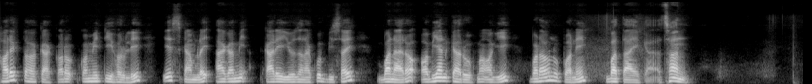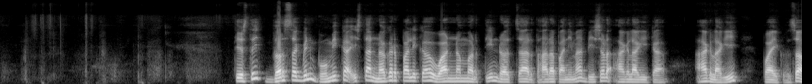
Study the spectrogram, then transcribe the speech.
हरेक तहका कर कमिटीहरूले यस कामलाई आगामी कार्ययोजनाको विषय बनाएर अभियानका रूपमा अघि बढाउनु पर्ने बताएका छन्। त्यस्तै दर्शकबिन भूमिका स्थान नगरपालिका वार्ड नम्बर तिन र चार धारापानीमा भीषण आगलागीका आगलागी भएको छ।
